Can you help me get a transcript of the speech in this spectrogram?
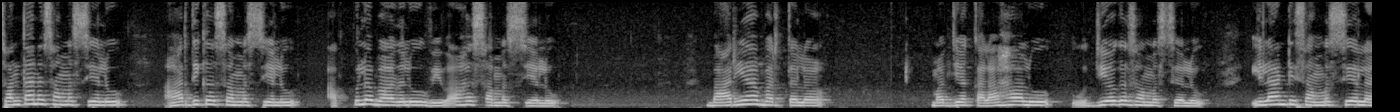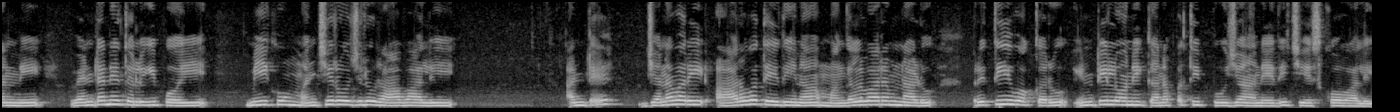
సంతాన సమస్యలు ఆర్థిక సమస్యలు అప్పుల బాధలు వివాహ సమస్యలు భార్యాభర్తల మధ్య కలహాలు ఉద్యోగ సమస్యలు ఇలాంటి సమస్యలన్నీ వెంటనే తొలగిపోయి మీకు మంచి రోజులు రావాలి అంటే జనవరి ఆరవ తేదీన మంగళవారం నాడు ప్రతి ఒక్కరూ ఇంటిలోని గణపతి పూజ అనేది చేసుకోవాలి.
